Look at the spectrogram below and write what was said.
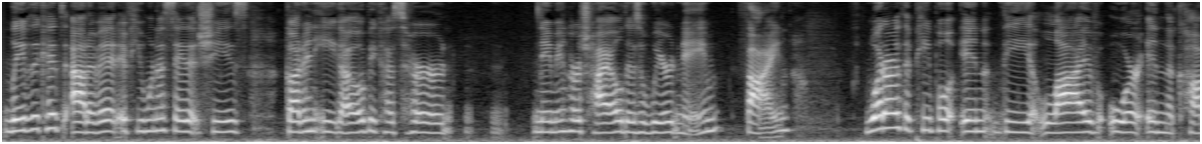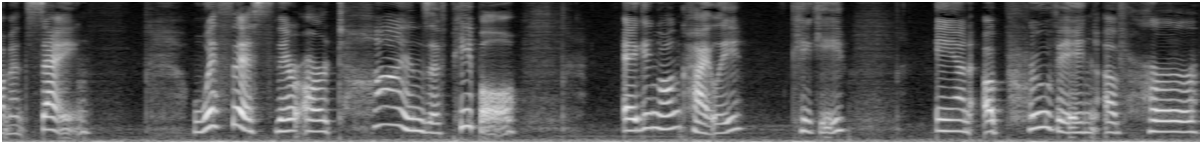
Leave the kids out of it. If you want to say that she's got an ego because her naming her child is a weird name, fine. What are the people in the live or in the comments saying? With this, there are tons of people egging on Kylie, Kiki, and approving of her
